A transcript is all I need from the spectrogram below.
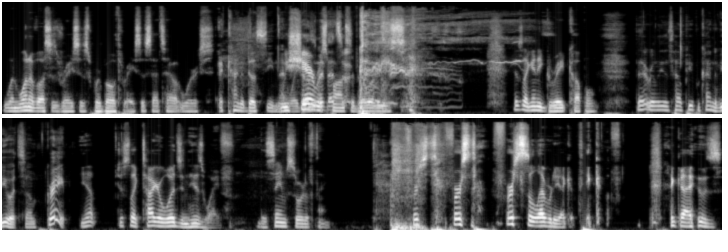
when one of us is racist, we're both racist. That's how it works. It kind of does seem that we way. share doesn't it? That's- responsibilities. Just like any great couple. that really is how people kind of view it. So great. Yep. Just like Tiger Woods and his wife. The same sort of thing. First first first celebrity I could think of. A guy who's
